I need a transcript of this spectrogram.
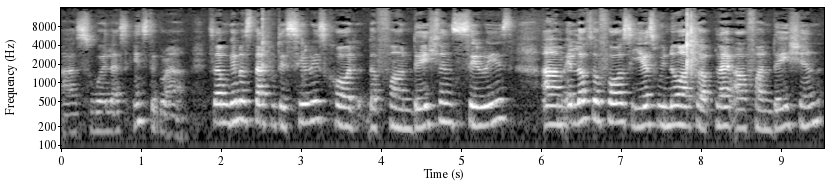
as well as Instagram. So I'm going to start with a series called the Foundation Series. Um, a lot of us, yes, we know how to apply our foundation.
